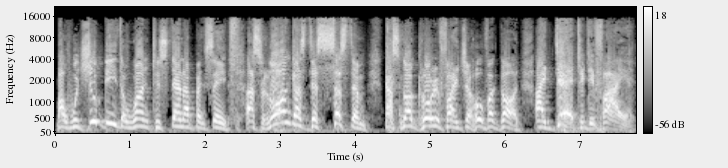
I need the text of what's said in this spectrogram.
But would you be the one to stand up and say, as long as the system does not glorify Jehovah God, I dare to defy it?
